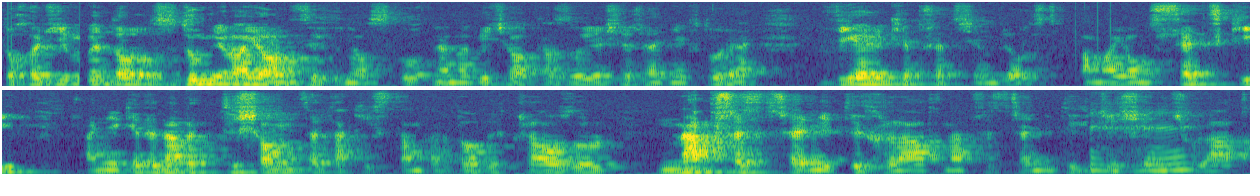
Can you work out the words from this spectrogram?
Dochodzimy do zdumiewających wniosków, mianowicie okazuje się, że niektóre wielkie przedsiębiorstwa mają setki, a niekiedy nawet tysiące takich standardowych klauzul na przestrzeni tych lat, na przestrzeni tych mhm. dziesięciu lat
